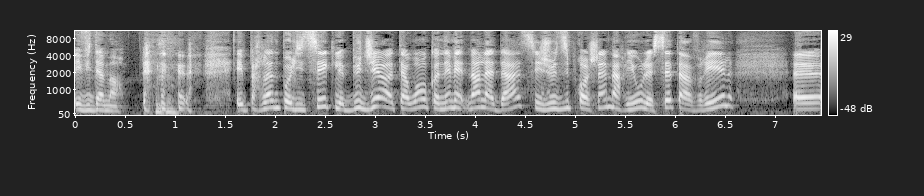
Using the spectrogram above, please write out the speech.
Évidemment. Et parlant de politique, le budget à Ottawa, on connaît maintenant la date. C'est jeudi prochain, Mario, le 7 avril. Euh,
